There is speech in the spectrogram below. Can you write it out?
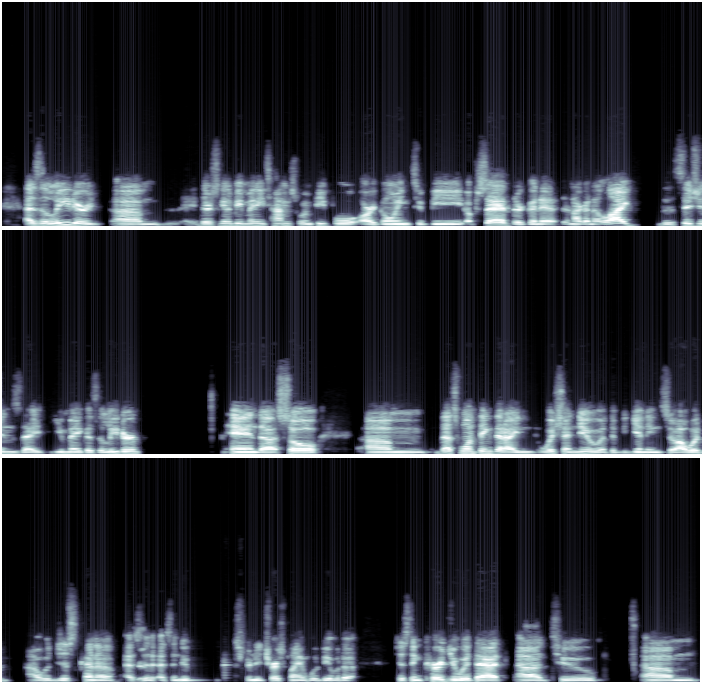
As a leader, um, there's going to be many times when people are going to be upset. They're gonna they're not going to like the decisions that you make as a leader, and uh, so um, that's one thing that I wish I knew at the beginning. So I would I would just kind of as a as a new pastor, new church plant would be able to just encourage you with that uh, to, um,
